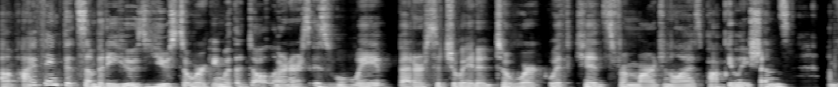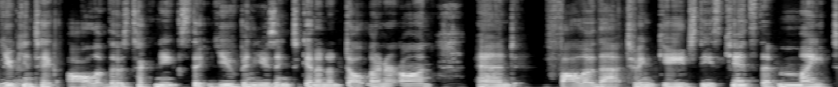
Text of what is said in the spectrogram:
Um, I think that somebody who's used to working with adult learners is way better situated to work with kids from marginalized populations. Um, you can take all of those techniques that you've been using to get an adult learner on and follow that to engage these kids that might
